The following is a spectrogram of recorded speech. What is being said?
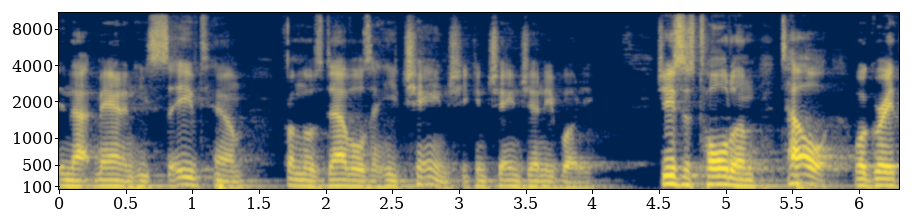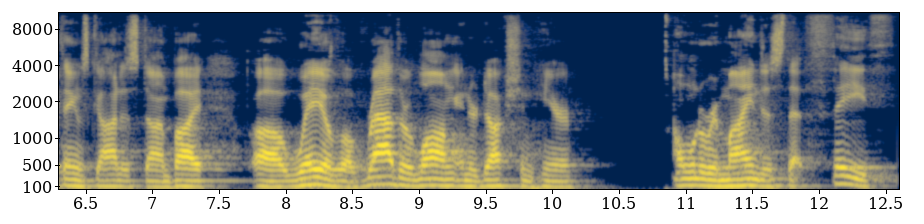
in that man, and he saved him from those devils, and he changed. He can change anybody. Jesus told him, Tell what great things God has done. By uh, way of a rather long introduction here, I want to remind us that faith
